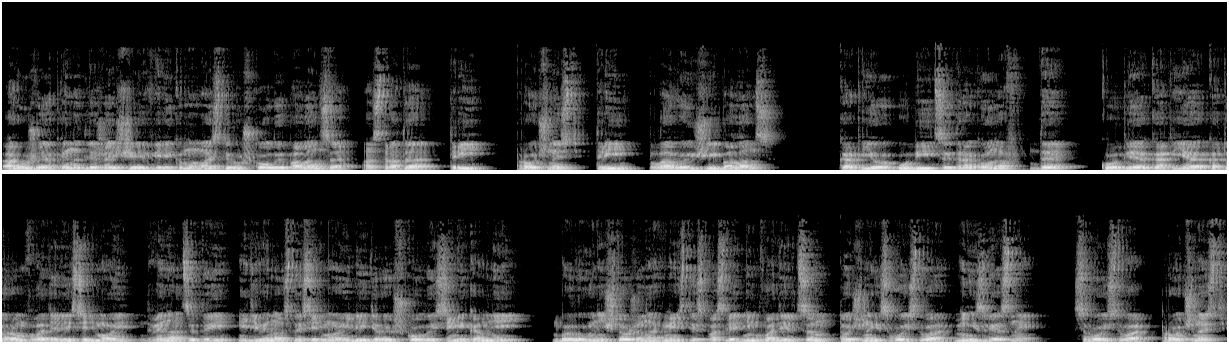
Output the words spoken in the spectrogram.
оружие, принадлежащее великому мастеру школы баланса, острота 3, прочность 3, плавающий баланс. Копье убийцы драконов, Д, Копия копья, которым владели седьмой, двенадцатый и девяносто седьмой лидеры школы семи камней. Было уничтожено вместе с последним владельцем, точные свойства неизвестны. Свойства – прочность,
